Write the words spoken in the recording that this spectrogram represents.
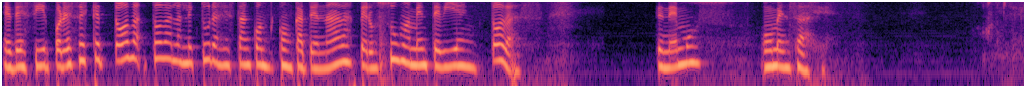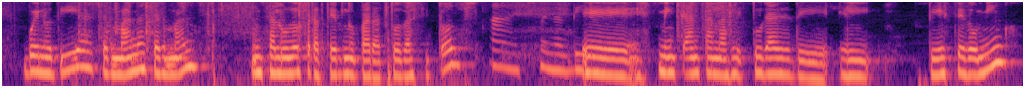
Es decir, por eso es que toda, todas las lecturas están concatenadas, pero sumamente bien, todas. Tenemos un mensaje. Buenos días, hermanas, hermanos. Un saludo fraterno para todas y todos. Ay, buenos días. Eh, me encantan las lecturas de, el, de este domingo.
